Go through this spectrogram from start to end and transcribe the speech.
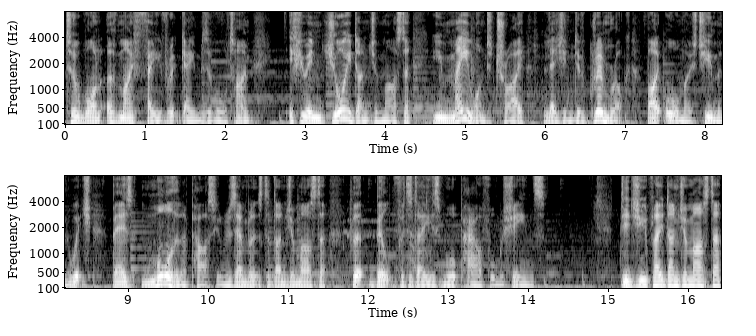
to one of my favourite games of all time. If you enjoy Dungeon Master, you may want to try Legend of Grimrock by Almost Human, which bears more than a passing resemblance to Dungeon Master, but built for today's more powerful machines. Did you play Dungeon Master?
